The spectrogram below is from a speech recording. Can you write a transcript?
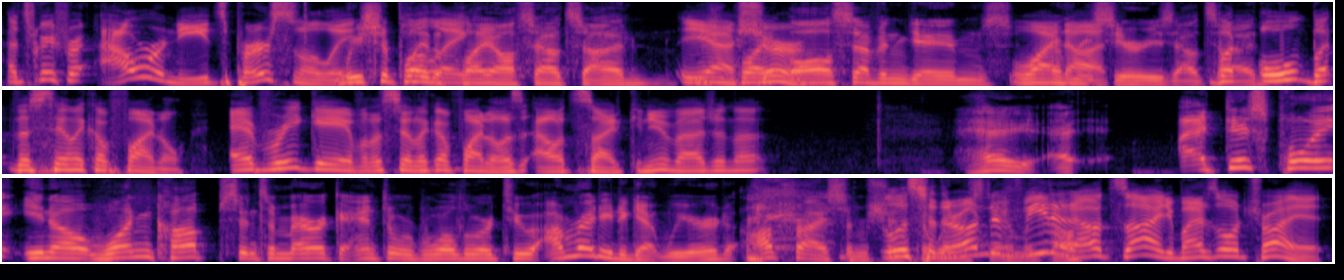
that's great for our needs personally. We should play But, the like, playoffs outside. We Yeah, sure. All seven games. Why every not? series outside. But oh, but the Stanley Cup final. Every game of the Stanley Cup final is outside. Can you imagine that? hey, at, at this point, you know, one cup since America entered World War II. I'm ready to get weird. I'll try some shit. Listen, they're undefeated outside. You might as well try it.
